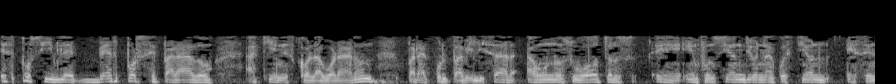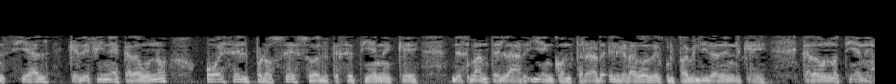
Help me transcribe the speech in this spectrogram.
¿es posible ver por separado a quienes colaboraron para culpabilizar a unos u otros eh, en función de una cuestión esencial que define a cada uno? ¿O es el proceso el que se tiene que desmantelar y encontrar el grado de culpabilidad en el que cada uno tiene?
